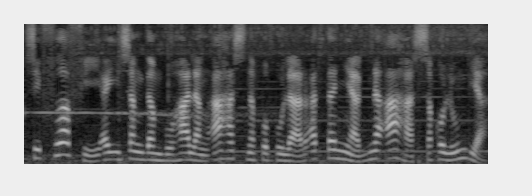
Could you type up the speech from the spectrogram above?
Si Fluffy ay isang dambuhalang ahas na popular at tanyag na ahas sa Colombia.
